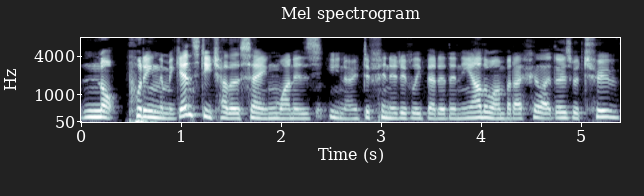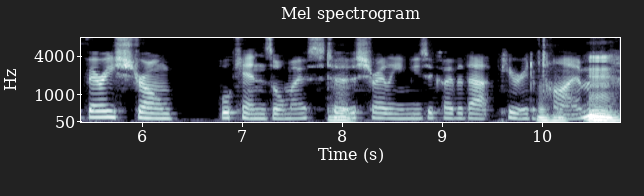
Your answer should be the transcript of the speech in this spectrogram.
not putting them against each other, saying one is, you know, definitively better than the other one, but I feel like those were two very strong bookends almost to Mm. Australian music over that period of Mhm. time. Mm.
